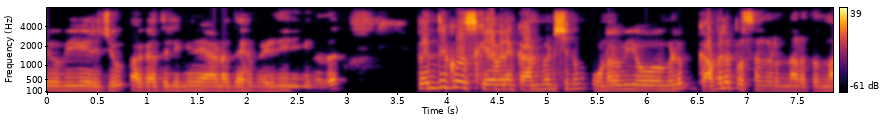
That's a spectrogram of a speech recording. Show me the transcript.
രൂപീകരിച്ചു. ആ കഥയിൽ ഇങ്ങനെയാണ് അദ്ദേഹം എഴുതിയിരിക്കുന്നത്. പെന്തിക്കോസ് കേവലം കൺവെൻഷനും ഉണർവിയോഗങ്ങളും കപല പ്രസംഗങ്ങളും നടത്തുന്ന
